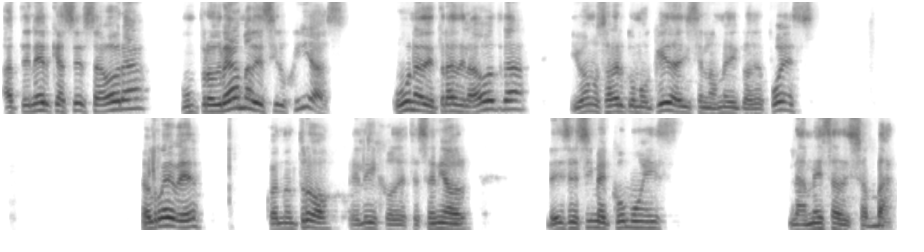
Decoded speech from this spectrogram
a tener que hacerse ahora un programa de cirugías, una detrás de la otra, y vamos a ver cómo queda, dicen los médicos después. El Rebe, cuando entró el hijo de este señor, le dice, decime cómo es la mesa de Shabbat.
